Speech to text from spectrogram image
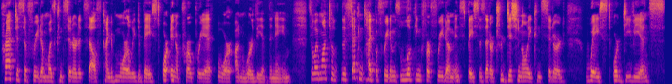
practice of freedom was considered itself kind of morally debased or inappropriate or unworthy of the name. So I want to, the second type of freedom is looking for freedom in spaces that are traditionally considered waste or deviance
